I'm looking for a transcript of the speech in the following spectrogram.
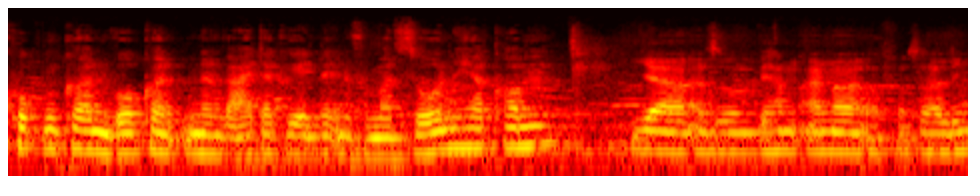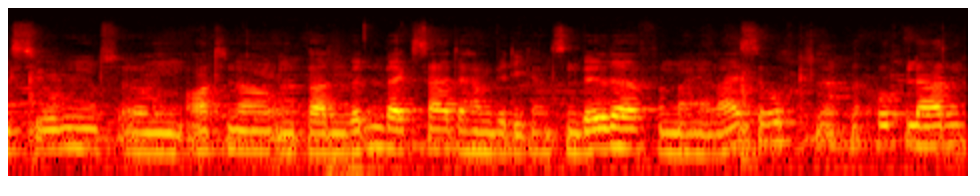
gucken können, wo könnten denn weitergehende Informationen herkommen? Ja, also wir haben einmal auf unserer Linksjugend ähm, Ortenau und Baden-Württemberg-Seite haben wir die ganzen Bilder von meiner Reise hochgeladen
